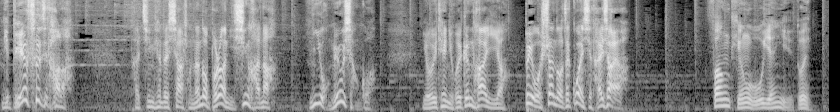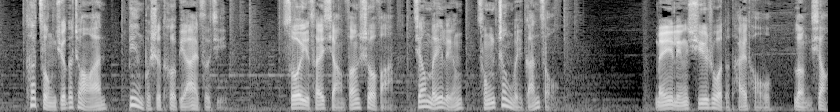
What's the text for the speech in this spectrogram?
你别刺激他了，他今天的下场难道不让你心寒呐？你有没有想过，有一天你会跟他一样被我扇倒在盥洗台下呀？方婷无言以对，他总觉得赵安并不是特别爱自己，所以才想方设法将梅玲从正位赶走。梅玲虚弱的抬头冷笑：“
